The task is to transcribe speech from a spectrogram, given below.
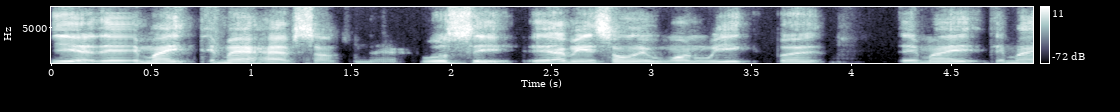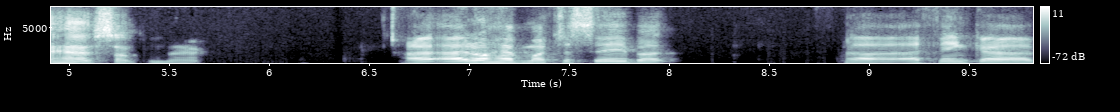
Yeah, they might they might have something there. We'll see. I mean, it's only one week, but they might they might have something there. I, I don't have much to say, but uh, I think uh,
